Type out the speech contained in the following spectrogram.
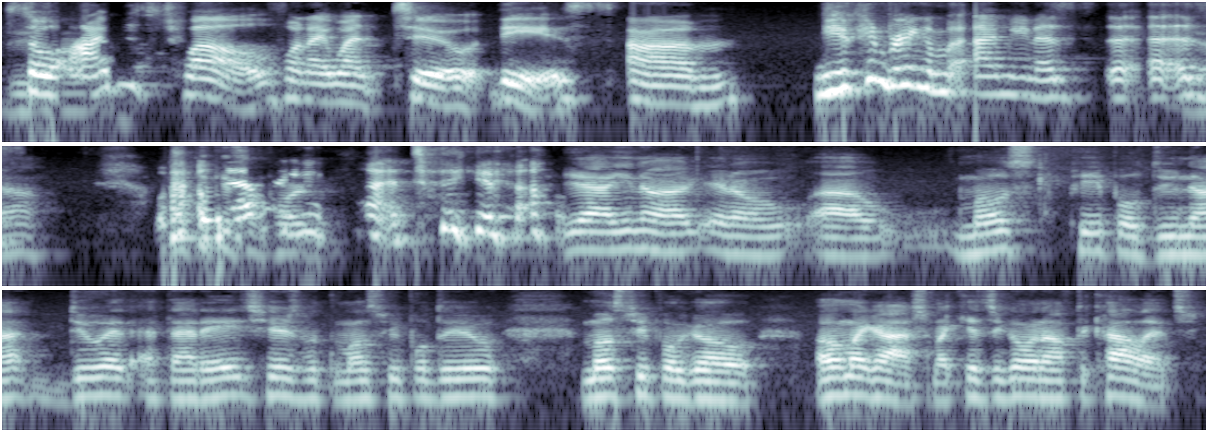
So I was 12 when I went to these. Um, you can bring them, I mean, as as yeah whatever you want, you know. Yeah, you know, you know, uh, most people do not do it at that age. Here's what most people do: most people go, "Oh my gosh, my kids are going off to college."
